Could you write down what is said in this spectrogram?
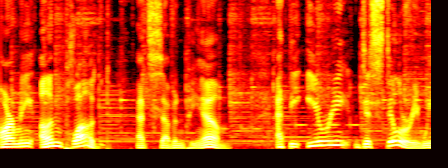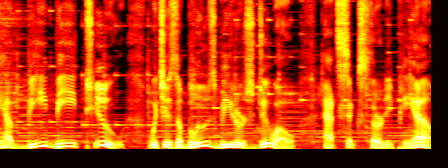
Army Unplugged at 7 p.m. At the Erie Distillery, we have BB2, which is a Blues Beaters duo at 6:30 p.m.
